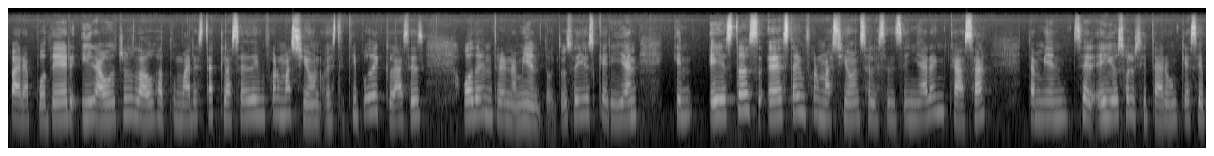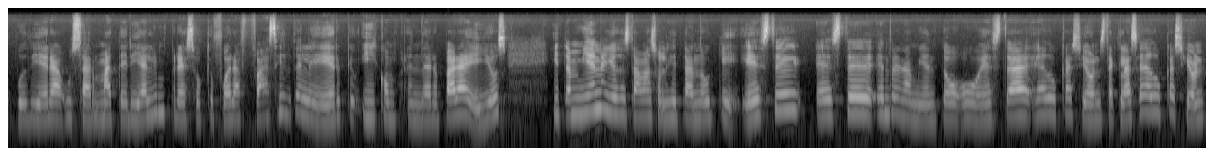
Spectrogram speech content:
para poder ir a otros lados a tomar esta clase de información o este tipo de clases o de entrenamiento. Entonces ellos querían que estas, esta información se les enseñara en casa. También ellos solicitaron que se pudiera usar material impreso que fuera fácil de leer y comprender para ellos. Y también ellos estaban solicitando que este este, entrenamiento o esta educación, esta clase de educación,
